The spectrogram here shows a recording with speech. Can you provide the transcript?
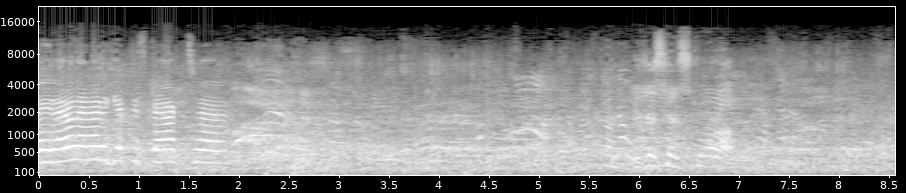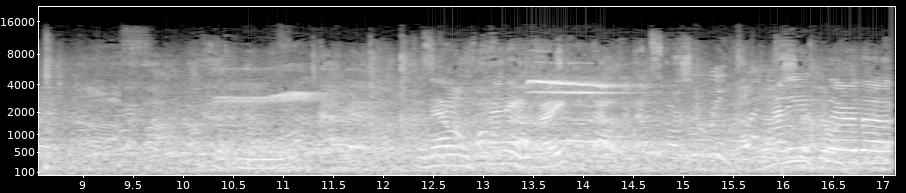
wait, I don't know how to get this back to. You just hit a score up. So now it was 10 8, right? How do you clear the.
